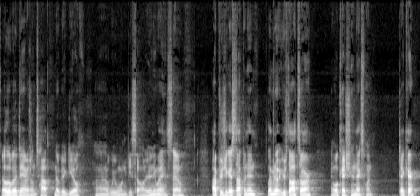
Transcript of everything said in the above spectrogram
got a little bit of damage on top, no big deal. Uh, we wouldn't be selling it anyway. So I appreciate you guys stopping in. Let me know what your thoughts are, and we'll catch you in the next one. Take care.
